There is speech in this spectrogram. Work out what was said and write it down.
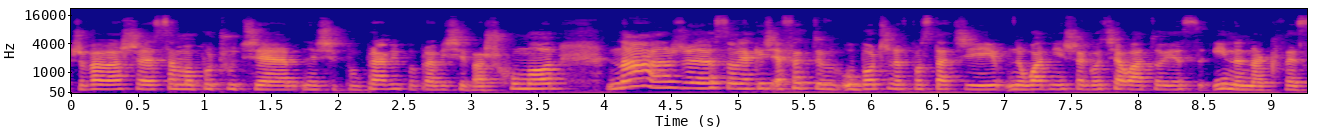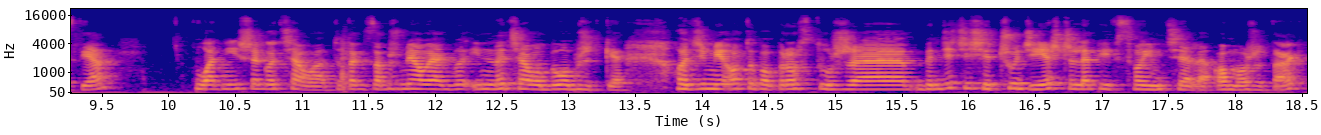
że Wasze samopoczucie się poprawi, poprawi się Wasz humor, no a że są jakieś efekty uboczne w postaci ładniejszego ciała, to jest inna kwestia ładniejszego ciała. To tak zabrzmiało, jakby inne ciało było brzydkie. Chodzi mi o to po prostu, że będziecie się czuć jeszcze lepiej w swoim ciele. O, może tak?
